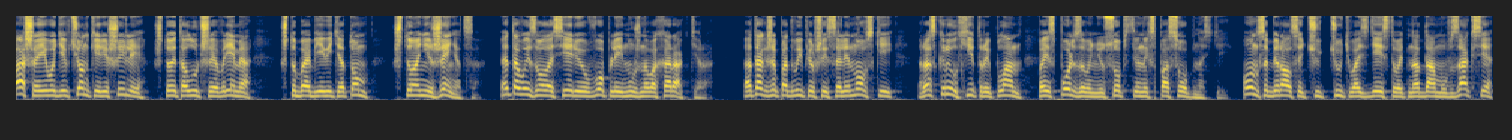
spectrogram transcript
Паша и его девчонки решили, что это лучшее время, чтобы объявить о том, что они женятся. Это вызвало серию воплей нужного характера. А также подвыпивший Соленовский – раскрыл хитрый план по использованию собственных способностей. Он собирался чуть-чуть воздействовать на даму в ЗАГСе,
